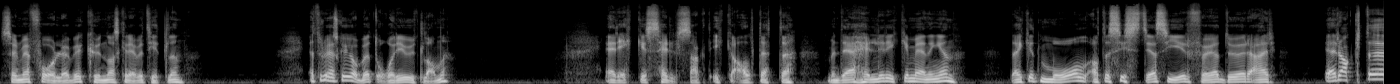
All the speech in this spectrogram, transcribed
selv om jeg foreløpig kun har skrevet tittelen. Jeg tror jeg skal jobbe et år i utlandet. Jeg rekker selvsagt ikke alt dette, men det er heller ikke meningen. Det er ikke et mål at det siste jeg sier før jeg dør er Jeg rakk det!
